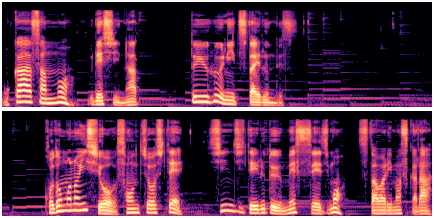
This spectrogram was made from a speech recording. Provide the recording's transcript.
お母さんも嬉しいなというふうに伝えるんです子供の意思を尊重して信じているというメッセージも伝わりますから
